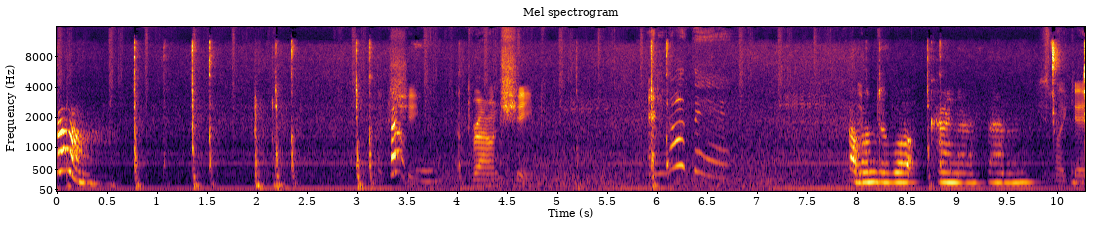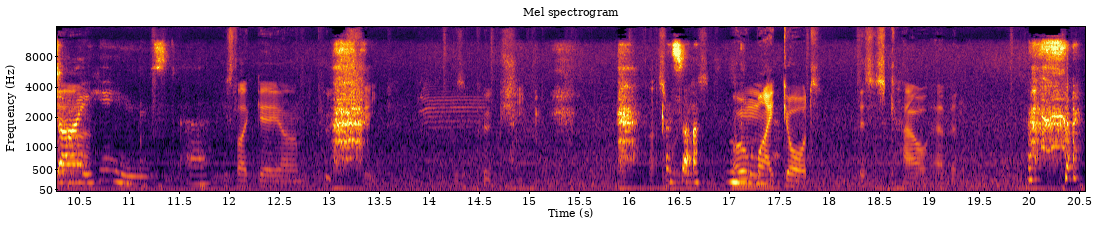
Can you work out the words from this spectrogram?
Oh. Look, sheep. A brown sheep. Hello there. I wonder what kind of um, He's like a dye uh, he used. Uh, he's like a um poop sheep. He's a poop sheep. That's, That's what what it is. I- Oh my god, this is cow heaven.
